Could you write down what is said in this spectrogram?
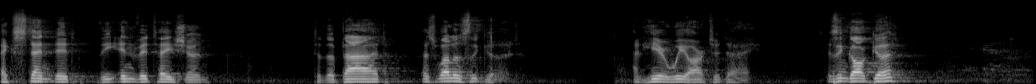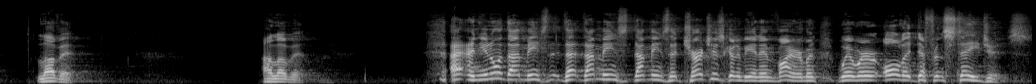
extended the invitation to the bad as well as the good. And here we are today. Isn't God good? Love it. I love it. And you know what that means? That, that means? that means that church is going to be an environment where we're all at different stages.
